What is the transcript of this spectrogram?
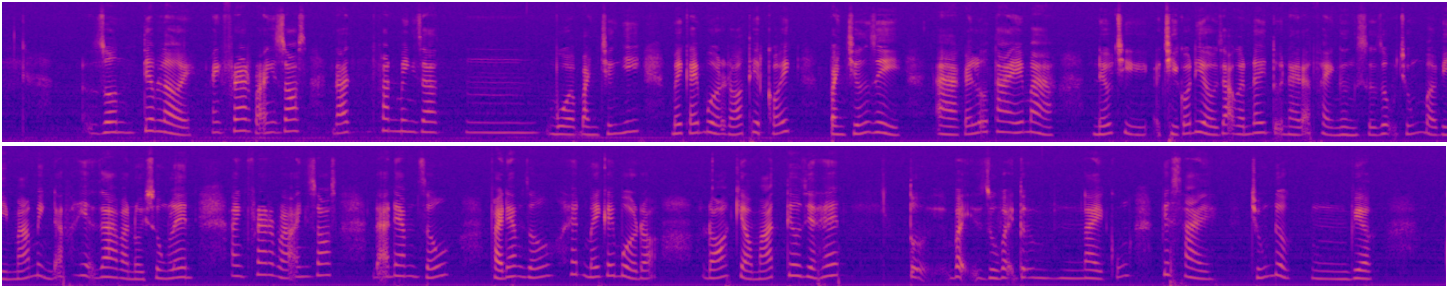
John tiếp lời Anh Fred và anh George đã phát minh ra um, bùa bành trướng nhĩ Mấy cái bùa đó thiệt có ích Bành trướng gì? À cái lỗ tai ấy mà nếu chỉ chỉ có điều dạo gần đây tụi này đã phải ngừng sử dụng chúng bởi vì má mình đã phát hiện ra và nổi sùng lên. Anh Fred và anh George đã đem giấu phải đem giấu hết mấy cái bùa đó đó kiểu má tiêu diệt hết. Tụi vậy dù vậy tụi này cũng biết xài chúng được um, việc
